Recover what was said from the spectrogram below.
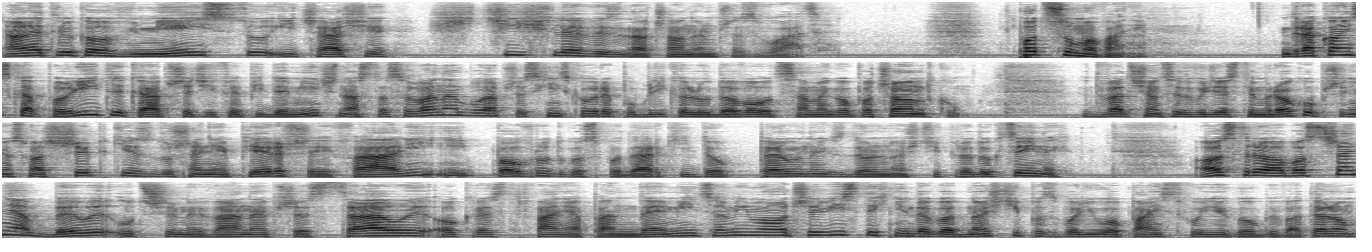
ale tylko w miejscu i czasie ściśle wyznaczonym przez władze. Podsumowanie. Drakońska polityka przeciwepidemiczna stosowana była przez Chińską Republikę Ludową od samego początku. W 2020 roku przyniosła szybkie zduszenie pierwszej fali i powrót gospodarki do pełnych zdolności produkcyjnych. Ostre obostrzenia były utrzymywane przez cały okres trwania pandemii, co mimo oczywistych niedogodności pozwoliło państwu i jego obywatelom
